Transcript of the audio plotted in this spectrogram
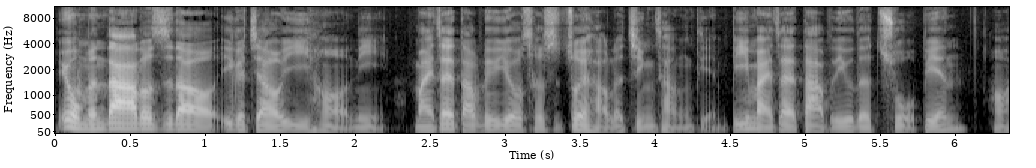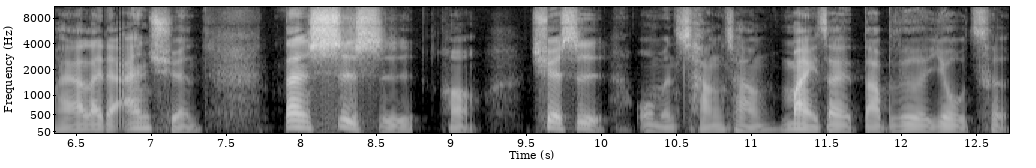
因为我们大家都知道，一个交易哈，你买在 W 右侧是最好的进场点，比买在 W 的左边哦还要来得安全。但事实哈却是我们常常卖在 W 的右侧，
